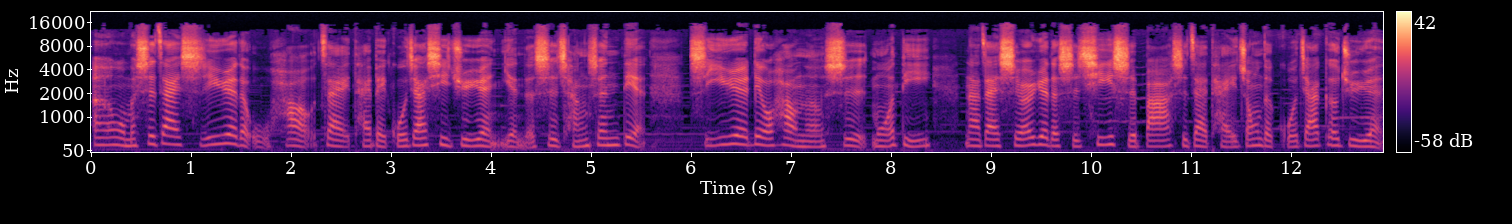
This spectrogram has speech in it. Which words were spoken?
嗯、呃，我们是在十一月的五号在台北国家戏剧院演的是《长生殿》，十一月六号呢是《魔笛》。那在十二月的十七、十八是在台中的国家歌剧院。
